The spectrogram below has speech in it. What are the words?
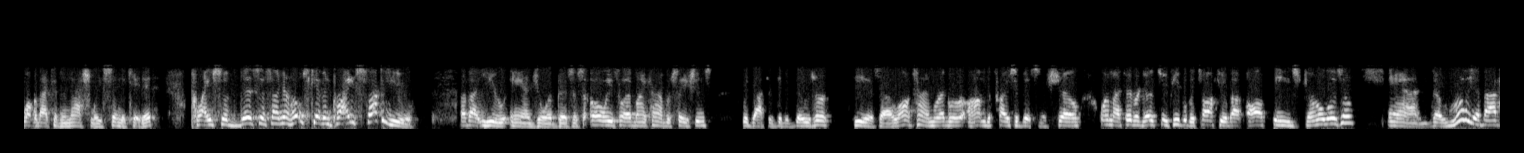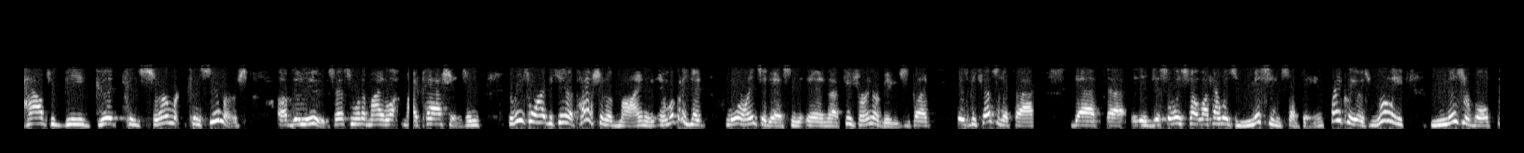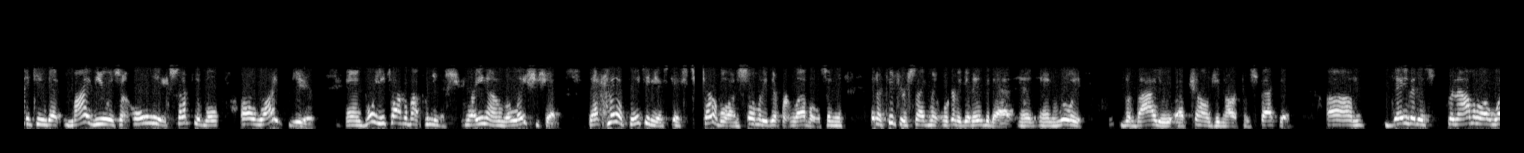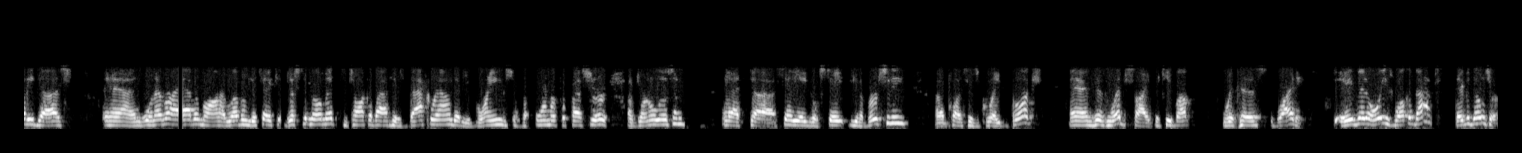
Welcome back to the nationally syndicated Price of Business. I'm your host, Kevin Price, talking to you about you and your business. Always love my conversations with Dr. David Dozier. He is a longtime regular on the Price of Business show. One of my favorite go-to people to talk to about all things journalism and uh, really about how to be good consumer, consumers of the news. That's one of my my passions, and the reason why it became a passion of mine, and, and we're going to get more into this in, in uh, future interviews, but it's because of the fact that uh, it just always felt like I was missing something. And frankly, it was really miserable thinking that my view is the only acceptable or right view. And boy, you talk about putting a strain on a relationship. That kind of thinking is, is terrible on so many different levels. And in a future segment, we're going to get into that and, and really the value of challenging our perspective. Um, David is phenomenal at what he does. And whenever I have him on, I love him to take just a moment to talk about his background that he brings as a former professor of journalism at uh, San Diego State University, uh, plus his great book and his website to keep up with his writing. David, always welcome back. David Dozier.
